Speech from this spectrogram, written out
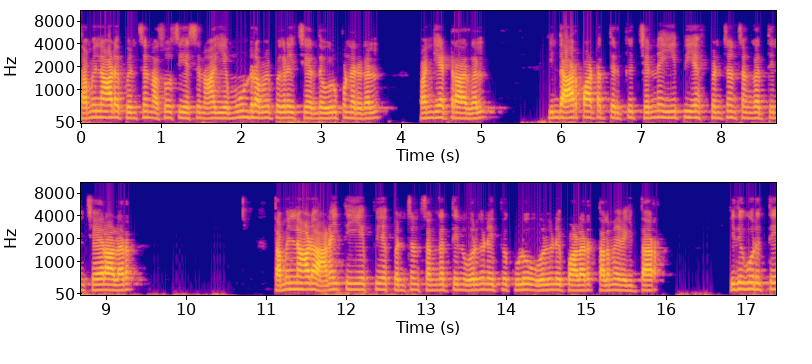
Tamil Nadu pension association ஆகிய மூன்று அமைப்புகளைச் சேர்ந்த உறுப்பினர்கள் பங்கேற்றார்கள். இந்த ஆர்ப்பாட்டத்திற்கு சென்னை இபிஎஃப் பென்ஷன் சங்கத்தின் செயலாளர் தமிழ்நாடு அனைத்து இபிஎஃப் பென்ஷன் சங்கத்தின் ஒருங்கிணைப்பு குழு ஒருங்கிணைப்பாளர் தலைமை வகித்தார். இது குறித்து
